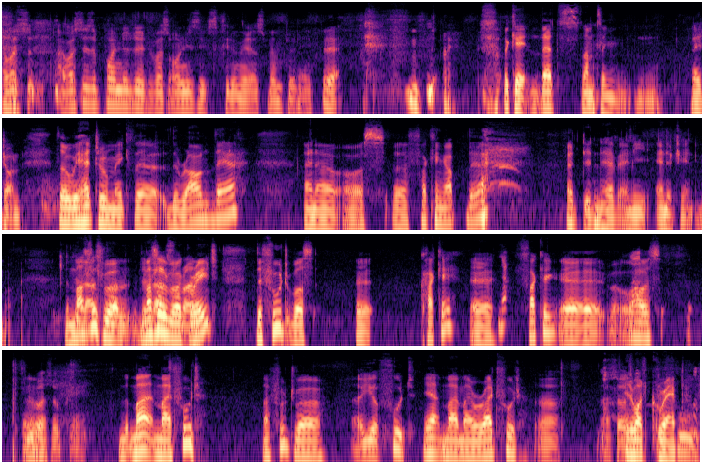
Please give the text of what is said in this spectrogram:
I was I was disappointed it was only six kilometers swim today. Yeah. okay, that's something later on. So we had to make the the round there, and I, I was uh, fucking up there. I didn't have any energy anymore. The, muscles were one- the muscles were run. great. The food was uh, kake, uh, Yeah. fucking. Uh, how was It was okay. my my food? My food were Uh, your food. yeah my my right food. Uh, It was crap. food.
